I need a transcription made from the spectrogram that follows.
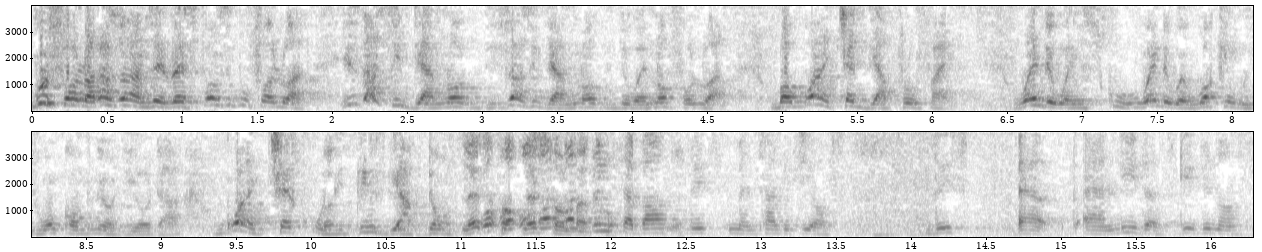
good follower that's what i'm saying. Responsible followers. It's not as if they are not it's not as if they are not they were not followers. But go and check their profiles when they were in school when they were working with one company or the other go and check all the things they have done Let's what, co- what, let's what, what brings home. about Yeah. this mentality of these uh, uh, leaders giving us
